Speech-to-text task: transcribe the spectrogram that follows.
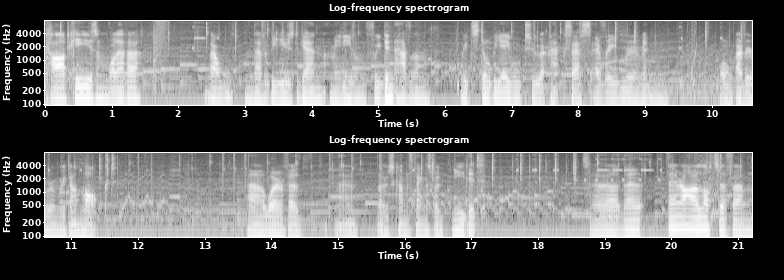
card keys and whatever, they'll never be used again. I mean even if we didn't have them, we'd still be able to access every room in, well every room we'd unlocked. Uh, wherever uh, those kind of things were needed. So uh, there, there are a lot of um,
